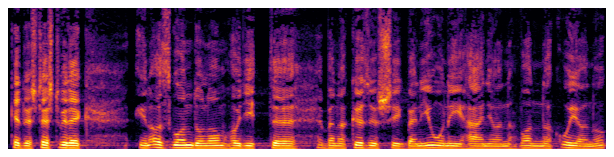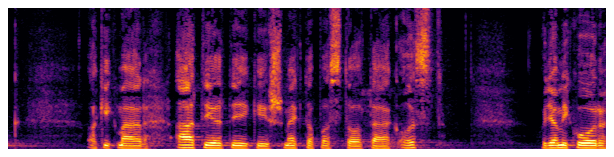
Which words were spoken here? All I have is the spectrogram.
Kedves testvérek, én azt gondolom, hogy itt eh, ebben a közösségben jó néhányan vannak olyanok, akik már átélték és megtapasztalták azt, hogy amikor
